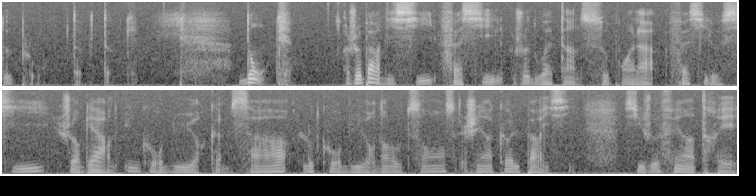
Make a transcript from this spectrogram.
deux plots, toc toc. Donc, je pars d'ici, facile, je dois atteindre ce point-là, facile aussi. Je regarde une courbure comme ça, l'autre courbure dans l'autre sens, j'ai un col par ici. Si je fais un trait,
